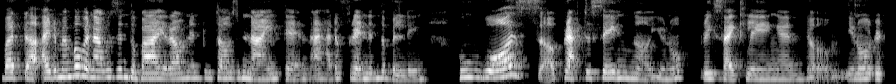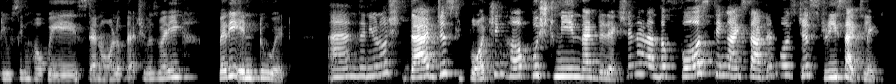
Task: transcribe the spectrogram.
But uh, i remember when i was in dubai around in 2009 10 i had a friend in the building who was uh, practicing uh, you know recycling and um, you know reducing her waste and all of that. She was very very into it. And then you know that just watching her pushed me in that direction. And the first thing i started was just recycling.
